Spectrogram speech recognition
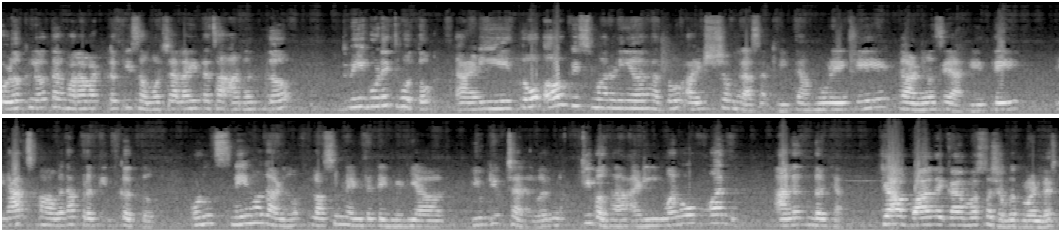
ओळखलं तर मला वाटतं की समोरच्यालाही त्याचा आनंद द्विगुणित होतो आणि तो अविस्मरणीय राहतो आयुष्यभरासाठी. त्यामुळे हे गाणं जे आहे ते ह्याच भावना प्रतीत करतं. म्हणून स्नेह गाणं फ्लॉसिंग एंटरटेनमेंट या युट्यूब चॅनलवर नक्की बघा आणि मनोमन आनंद घ्या. क्या बात आहे काय मस्त शब्द मांडलेस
